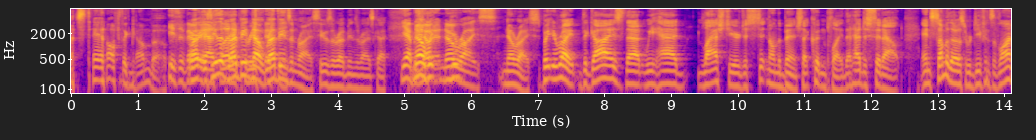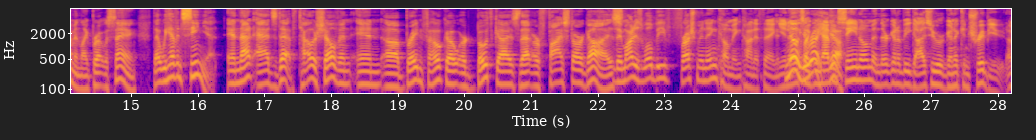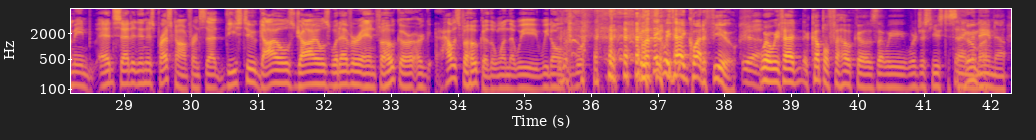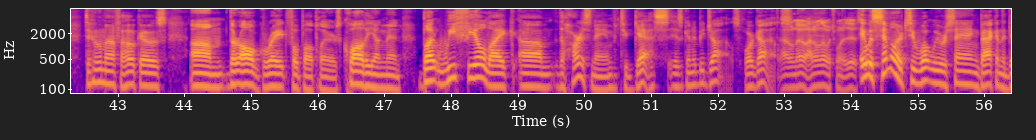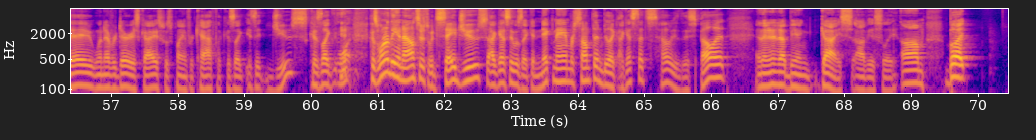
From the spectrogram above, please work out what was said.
staying off the gumbo. He's a very is he the red athletic bean? No, red beans and rice. He was a red beans and rice guy. Yeah, but no, no, but no Rice. No rice. But you're right. The guys that we had last year just sitting on the bench that couldn't play, that had to sit out. And some of those were defensive linemen, like Brett was saying, that we haven't seen yet. And that adds depth. Tyler Shelvin and uh, Breiden Fehoko are both guys that are five star guys. They might as well be freshmen incoming kind of thing. You know, No, it's you're like right, we haven't yeah. seen them, and they're going to be guys who are going to contribute. I mean, Ed said it in his press conference that these two, Giles, Giles, whatever, and Fahoka are. are how is Fahoka the one that we we don't? I think we've had quite a few Yeah. where we've had a couple Fahokos that we we're just used to saying the name now. Tahuma, Fahokos. Um, they're all great football players, quality young men. But we feel like um, the hardest name to guess is going to be Giles or Giles. I don't know. I don't know which one it is. It was similar to what we were saying back in the day whenever Darius Geis was playing for Catholic. Is like, is it Juice? Because like, because one of the announcers would say Juice. I guess it was like a nickname or something. Be like, I guess that's how they spell it, and then it ended up being Geis, obviously. Um, but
